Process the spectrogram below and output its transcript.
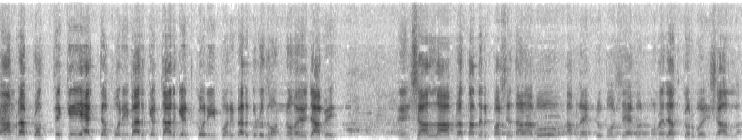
আমরা প্রত্যেকেই একটা পরিবারকে টার্গেট করি, পরিবারগুলো ধন্য হয়ে যাবে। ইনশাল্লাহ আমরা তাদের পাশে দাঁড়াবো। আমরা একটু বসে এখন মোনাজাত করব ইনশাল্লাহ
